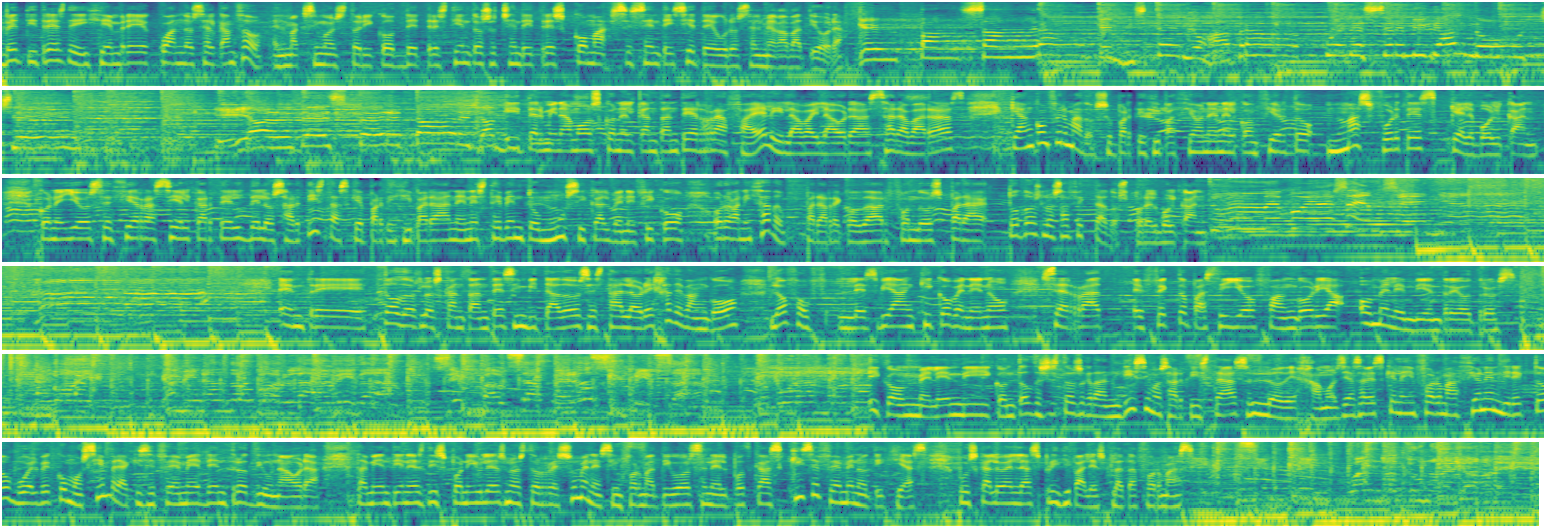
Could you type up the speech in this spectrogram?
23 de diciembre cuando se alcanzó el máximo histórico de 383,67 euros el megavatio hora. ¿Qué pasará? ¿Qué misterio habrá? Ser mi gran noche. Y al despertar ya Y terminamos con el cantante Rafael y la bailaora Sara Barras, que han confirmado su participación en el concierto Más Fuertes que el Volcán. Con ello se cierra así el cartel de los artistas que participarán en este evento musical benéfico organizado para recaudar fondos para todos los afectados por el volcán. me puedes enseñar Entre todos los cantantes invitados está La Oreja de Van Gogh, Love of Lesbian, Kiko Veneno, Serrat, Efecto Pasillo, Fangoria o Melendi, entre otros. Voy caminando por la vida sin pausa pero sin prisa, Y con Melendi y con todos estos grandísimos artistas lo dejamos. Ya sabes que la información en directo vuelve como siempre a XFM dentro de una hora. También tienes disponibles nuestros resúmenes informativos en el podcast XFM Noticias. Búscalo en las principales plataformas. siempre cuando tú no llores.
